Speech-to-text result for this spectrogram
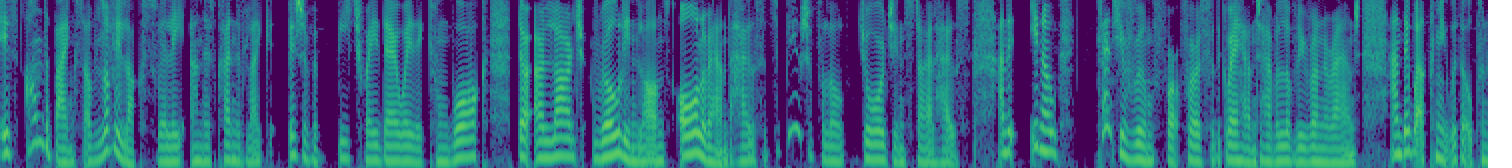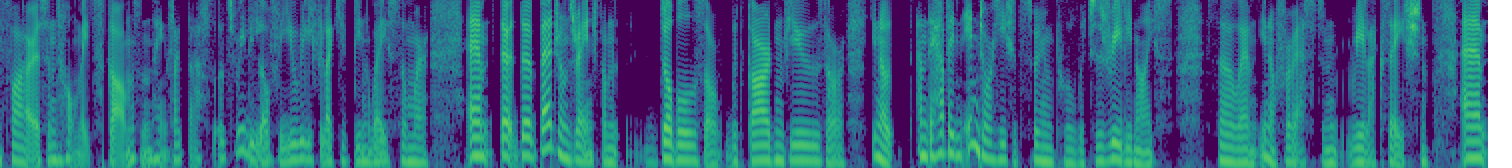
is on the banks of lovely Lough Swilly and there's kind of like a bit of a beachway there where they can walk. There are large rolling lawns all around the house. It's a beautiful old Georgian style house. And it, you know, plenty of room for, for, for the greyhound to have a lovely run around. And they welcome you with open fires and homemade scones and things like that. So it's really lovely. You really feel like you've been away somewhere. Um, the, the bedrooms range from doubles or with garden views or, you know, and they have an indoor heated swimming pool, which is really nice. So, um, you know, for rest and relaxation. Um,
